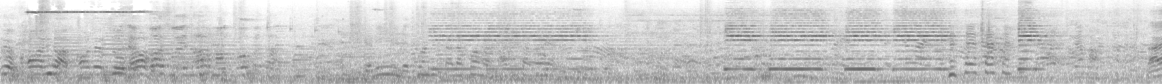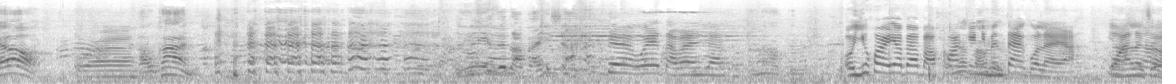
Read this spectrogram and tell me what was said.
这框呀，框的多。这框水它蛮高的。肯定你的矿石在那矿上，它是大概。来哦，哇。好看。你也再打扮一下。对，我也打扮一下。我一会儿要不要把花给你们带过来呀？完了之后，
